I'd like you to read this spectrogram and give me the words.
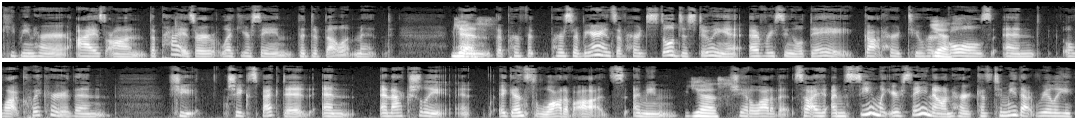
keeping her eyes on the prize or like you're saying the development. Yes. And the perfect perseverance of her still just doing it every single day got her to her yes. goals and a lot quicker than she she expected and and actually eh, against a lot of odds. I mean, yes, she had a lot of it. So I, I'm seeing what you're saying now in her because to me that really,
